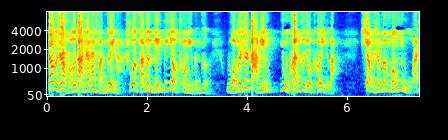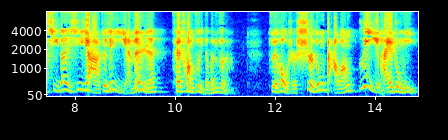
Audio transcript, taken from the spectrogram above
当时好多大臣还反对呢，说咱们没必要创立文字，我们是大明，用汉字就可以了。像什么蒙古啊、契丹、西夏这些野蛮人。才创自己的文字呢，最后是世宗大王力排众议，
